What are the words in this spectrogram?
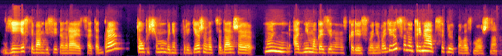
если вам действительно нравится этот бренд, то почему бы не придерживаться даже, ну, одним магазином, скорее всего, не обойдется, но тремя абсолютно возможно.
